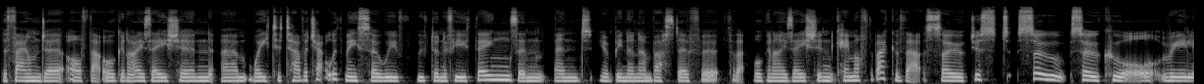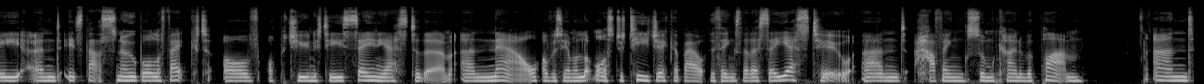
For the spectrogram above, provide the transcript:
the founder of that organisation um, waited to have a chat with me. So we've we've done a few things and and you know been an ambassador for for that organisation came off the back of that. So just so so cool, really. And it's that snowball effect of opportunities, saying yes to them, and now obviously I'm a lot more strategic strategic about the things that I say yes to and having some kind of a plan. And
